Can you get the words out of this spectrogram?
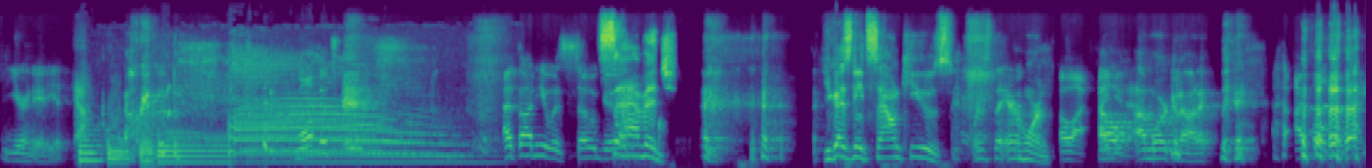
You're an idiot. Yeah. What? I thought he was so good. Savage. You guys need sound cues. Where's the air horn? Oh, I, I oh, do that. I'm working on it. I pulled those in.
